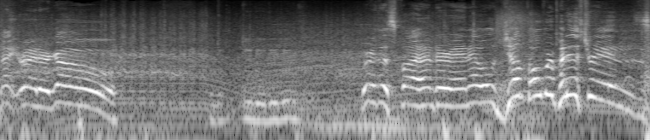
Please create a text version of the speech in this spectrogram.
Knight Rider, go! We're the Spy Hunter, and I will jump over pedestrians!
